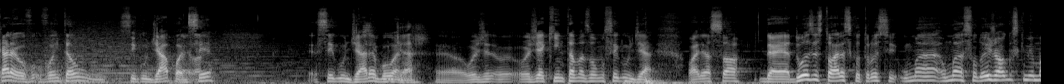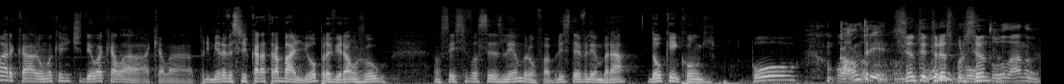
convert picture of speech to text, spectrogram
Cara, eu vou então segundiar, pode ser? Segundiar é boa, né? É, hoje, hoje é quinta, mas vamos segundiar. Olha só, é, duas histórias que eu trouxe. Uma, uma são dois jogos que me marcaram. Uma que a gente deu aquela, aquela primeira vez que o cara trabalhou para virar um jogo. Não sei se vocês lembram, o Fabrício deve lembrar. Donkey Kong. Pô, Country? 103%. lá no...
